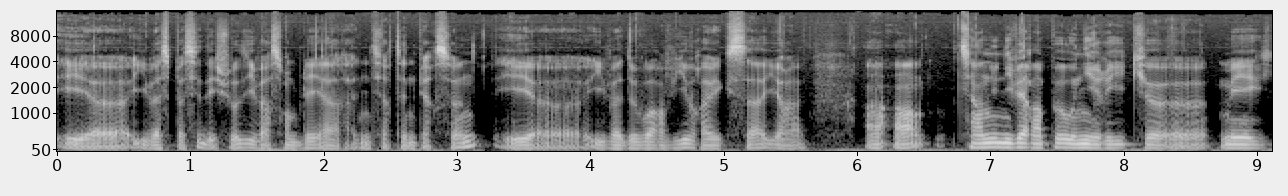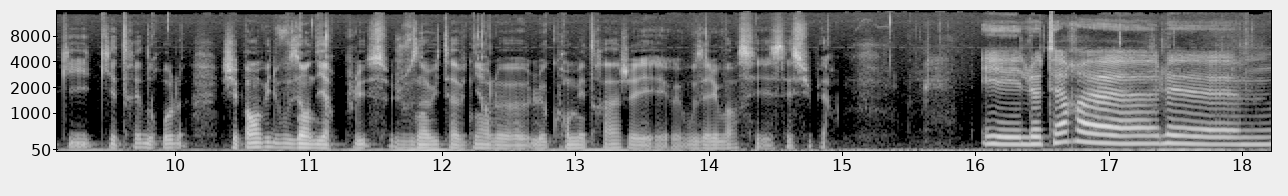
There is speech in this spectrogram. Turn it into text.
et euh, il va se passer des choses, il va ressembler à une certaine personne et il va devoir vivre avec ça. Il y aura un, c'est un univers un peu onirique mais qui, est très drôle. J'ai pas envie de vous en dire plus, je vous invite à venir le, court métrage et vous allez voir, c'est super. Et l'auteur le...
